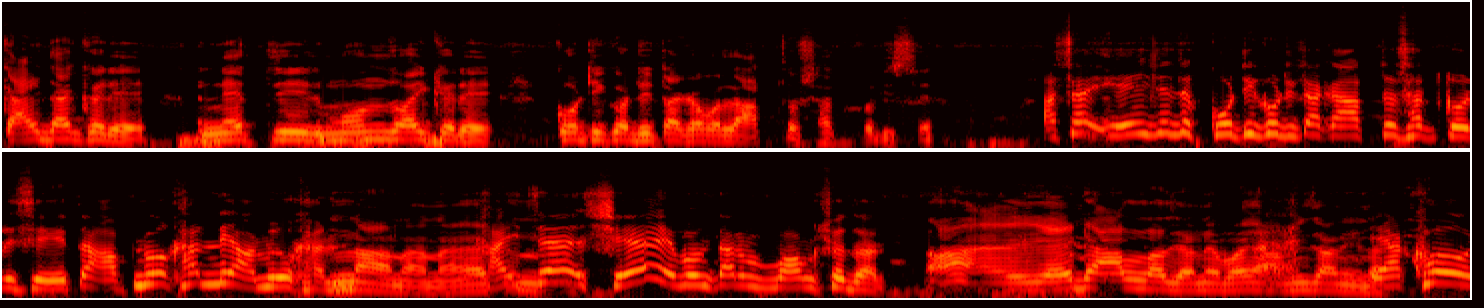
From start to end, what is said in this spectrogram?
কায়দা করে নেত্রীর মন জয় করে কোটি কোটি টাকা বলে আত্মসাত করেছে। আচ্ছা এই যে যে কোটি কোটি টাকা আত্মসাৎ করেছে এটা আপনিও খাননি আমিও খান না না না এখন- খাইছে সে এবং তার বংশধর। আ, এটা আল্লাহ জানে ভাই আমি জানি না। এখন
